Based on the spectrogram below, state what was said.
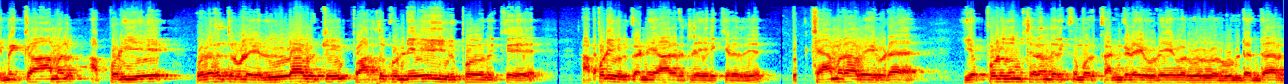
இமைக்காமல் அப்படியே உலகத்தில் உள்ள எல்லாவற்றையும் பார்த்து கொண்டே இருப்பவனுக்கு அப்படி ஒரு கண் யாரிடத்தில் இருக்கிறது? கேமராவை விட எப்பொழுதும் திறந்திருக்கும் ஒரு கண்களை உடையவர் ஒருவர் உண்டென்றால்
